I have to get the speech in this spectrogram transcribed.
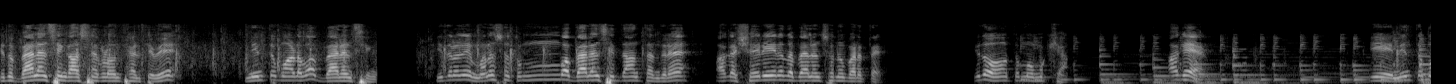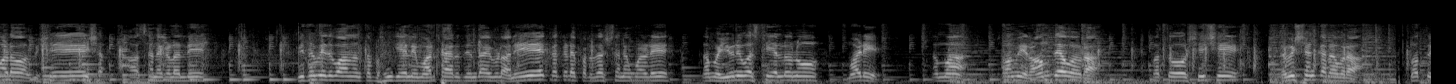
ಇದು ಬ್ಯಾಲೆನ್ಸಿಂಗ್ ಆಸನಗಳು ಅಂತ ಹೇಳ್ತೀವಿ. ನಿಂತು ಮಾಡುವ ಬ್ಯಾಲೆನ್ಸಿಂಗ್ ಇದರಲ್ಲಿ ಮನಸ್ಸು ತುಂಬ ಬ್ಯಾಲೆನ್ಸ್ ಇದ್ದ ಅಂತಂದ್ರೆ, ಆಗ ಶರೀರದ ಬ್ಯಾಲೆನ್ಸನ್ನು ಬರುತ್ತೆ. ಇದು ತುಂಬ ಮುಖ್ಯ. ಹಾಗೆ ಈ ನಿಂತು ಮಾಡುವ ವಿಶೇಷ ಆಸನಗಳಲ್ಲಿ ವಿಧ ವಿಧವಾದಂಥ ಭಂಗಿಯಲ್ಲಿ ಮಾಡ್ತಾ ಇರೋದ್ರಿಂದ ಇವಳು ಅನೇಕ ಕಡೆ ಪ್ರದರ್ಶನ ಮಾಡಿ ನಮ್ಮ ಯೂನಿವರ್ಸಿಟಿಯಲ್ಲೂ ಮಾಡಿ ನಮ್ಮ ಸ್ವಾಮಿ ರಾಮದೇವ್ ಅವರ ಮತ್ತು ಶ್ರೀ ಶ್ರೀ ರವಿಶಂಕರ್ ಅವರ ಮತ್ತು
